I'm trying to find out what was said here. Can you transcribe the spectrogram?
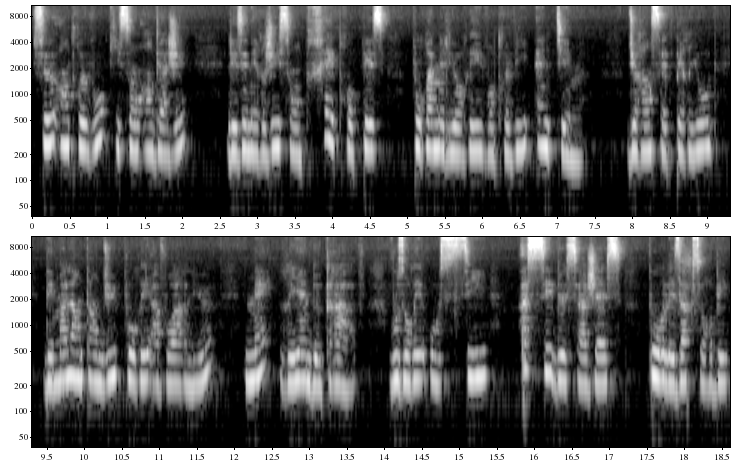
Ceux entre vous qui sont engagés, les énergies sont très propices pour améliorer votre vie intime. Durant cette période, des malentendus pourraient avoir lieu, mais rien de grave. Vous aurez aussi assez de sagesse pour les absorber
